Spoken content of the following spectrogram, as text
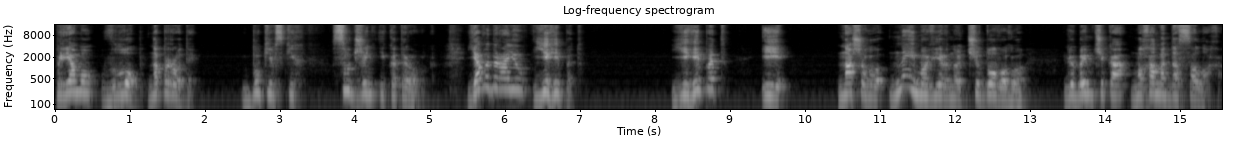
прямо в лоб напроти буківських суджень і катировок. Я вибираю Єгипет. Єгипет і нашого неймовірно чудового любимчика Мохаммеда Салаха.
